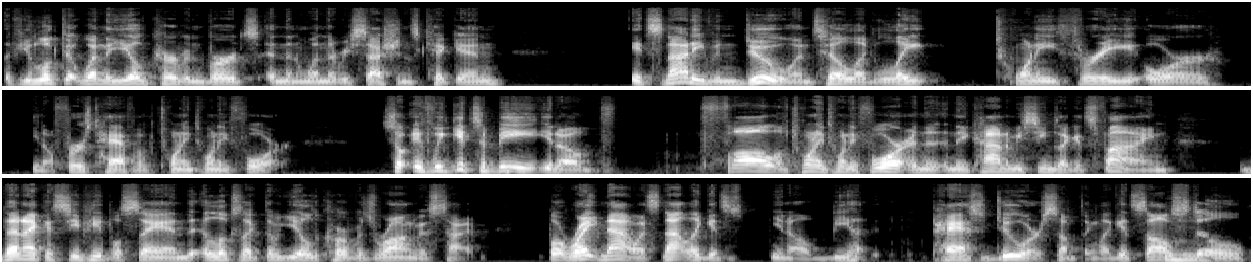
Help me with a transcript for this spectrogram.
if you looked at when the yield curve inverts and then when the recessions kick in, it's not even due until like late 23 or you know first half of 2024. So if we get to be you know fall of 2024 and the, and the economy seems like it's fine, then I could see people saying it looks like the yield curve was wrong this time. But right now, it's not like it's you know be, past due or something. Like it's all mm-hmm. still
